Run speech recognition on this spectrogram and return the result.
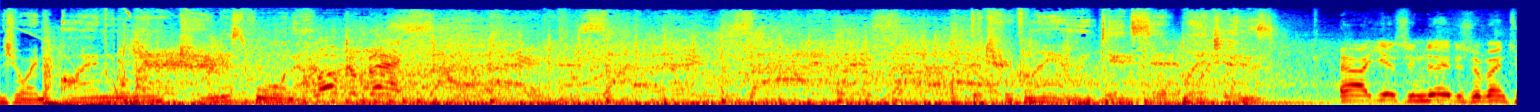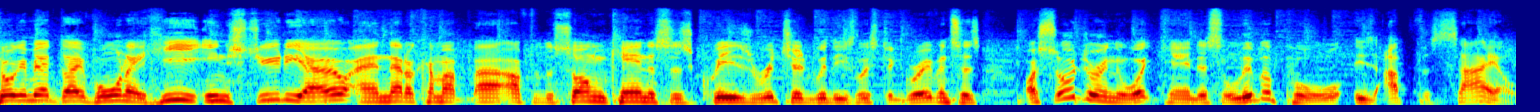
Join Iron Woman, Candice Warner. Welcome back. The Triple M Dead Set Legends. Uh, yes, indeed, as we've been talking about, Dave Warner here in studio, and that'll come up uh, after the song Candice's quiz. Richard with his list of grievances. I saw during the week, Candice, Liverpool is up for sale.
